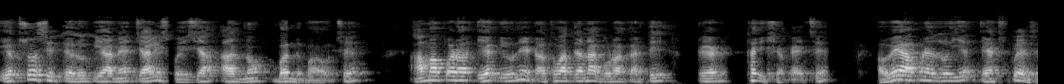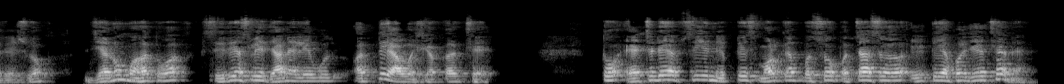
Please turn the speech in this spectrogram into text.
એકસો સિત્તેર રૂપિયા અને ચાલીસ પૈસા આજનો બંધ ભાવ છે. આમાં પણ એક યુનિટ અથવા તેના ગુણાકારથી ટ્રેડ થઈ શકે છે. હવે આપણે જોઈએ એક્સપેન્સ રેશિયો. જેનું મહત્વ સિરિયસલી ધ્યાને લેવું અતિ આવશ્યક છે. તો એચડીએફસી નિફ્ટી સ્મોલ કેપ બસો પચાસ ઇટીએફ જે છે ને,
